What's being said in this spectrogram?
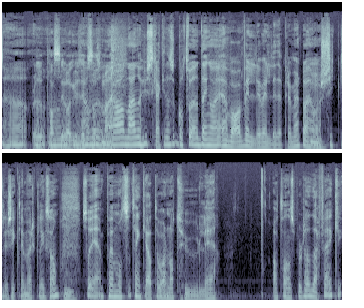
Ja, Ble du passiv-aggressiv, ja, sånn som meg? Ja, nei, nå husker jeg ikke det så godt. Den gangen jeg var veldig veldig deprimert. Da. Jeg Mm. var skikkelig skikkelig mørk. liksom. Så jeg, på en måte så tenker jeg at det var naturlig at han spurte. Er Derfor jeg ikke,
